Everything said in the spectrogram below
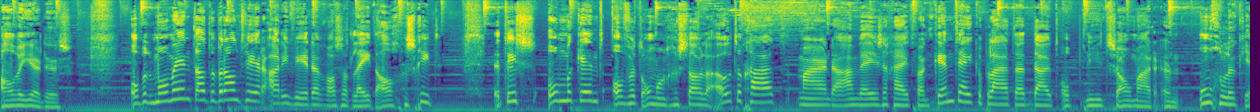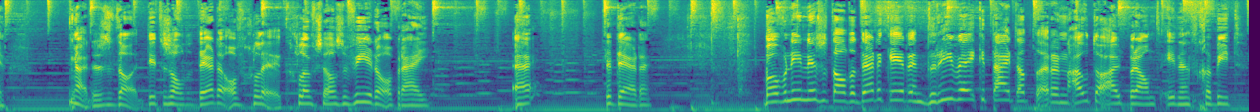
Alweer dus. Op het moment dat de brandweer arriveerde was het leed al geschied. Het is onbekend of het om een gestolen auto gaat... maar de aanwezigheid van kentekenplaten duidt op niet zomaar een ongelukje. Nou, dus dit is al de derde of ik geloof zelfs de vierde op rij. Eh? De derde. Bovendien is het al de derde keer in drie weken tijd dat er een auto uitbrandt in het gebied.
